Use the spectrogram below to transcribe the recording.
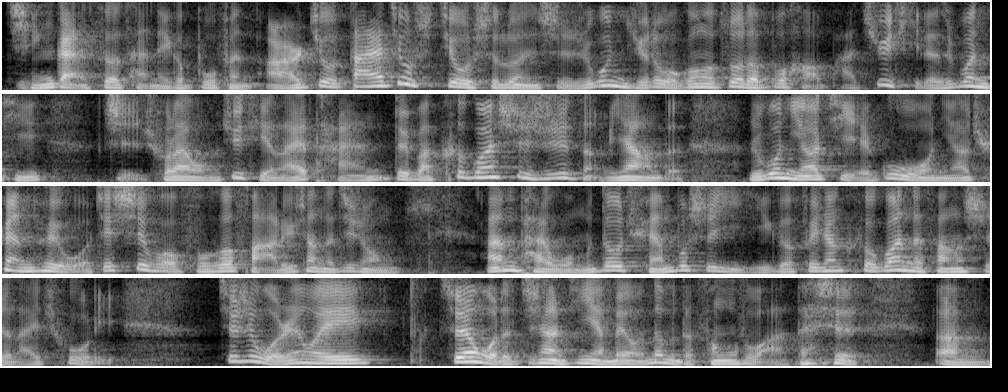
情感色彩那个部分，而就大家就是就事论事。如果你觉得我工作做得不好，把具体的问题指出来，我们具体来谈，对吧？客观事实是怎么样的？如果你要解雇我，你要劝退我，这是否符合法律上的这种安排？我们都全部是以一个非常客观的方式来处理。就是我认为，虽然我的职场经验没有那么的丰富啊，但是，嗯。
